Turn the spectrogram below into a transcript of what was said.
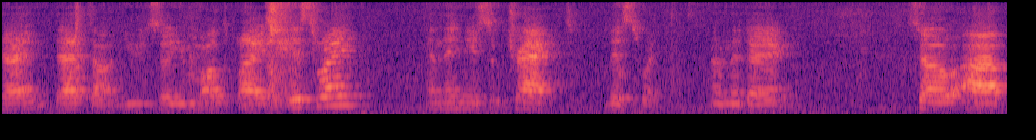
Okay? That's all. You, so you multiply it this way, and then you subtract this way on the diagonal. So, uh,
